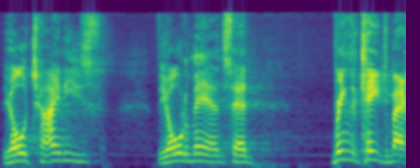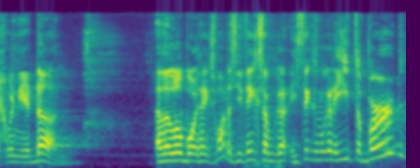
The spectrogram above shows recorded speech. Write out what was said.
the old Chinese, the old man said, Bring the cage back when you're done. And the little boy thinks, What does he think? He thinks I'm going to eat the bird? I'm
